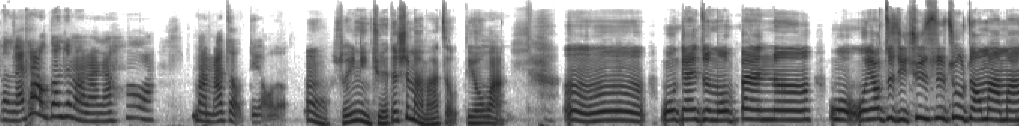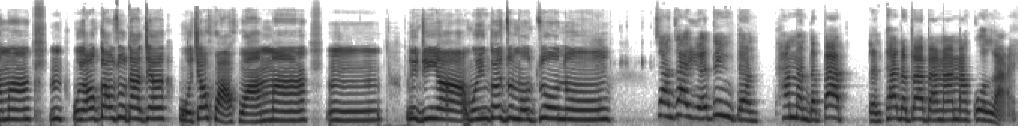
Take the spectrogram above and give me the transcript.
本来他要跟着妈妈，然后啊，妈妈走丢了。嗯，所以你觉得是妈妈走丢啊？嗯，我该怎么办呢？我我要自己去四处找妈妈吗？嗯，我要告诉大家我叫华华吗？嗯，莉迪亚，我应该怎么做呢？站在原地等他们的爸，等他的爸爸妈妈过来。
